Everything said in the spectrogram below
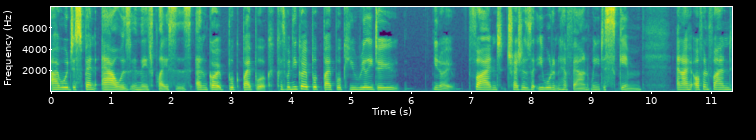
I would just spend hours in these places and go book by book. Because when you go book by book, you really do, you know, find treasures that you wouldn't have found when you just skim. And I often find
